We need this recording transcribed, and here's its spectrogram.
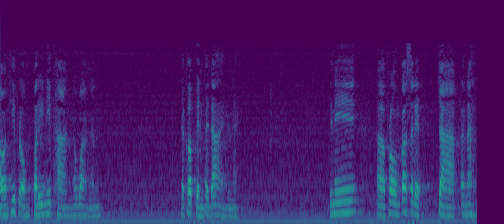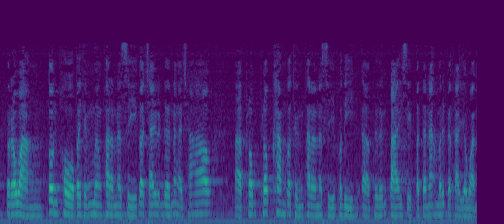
ตอนที่พระองค์ปรินิพานเขาว่างั้นแต่ก็เป็นไปได้นะนะทีนี้พระองค์ก็เสด็จจากนะระหว่างต้นโพไปถึงเมืองพาราณสีก็ใช้เดินตั้งแต่เช้า พลบพลบค่ำก็ถึงพาราณสีพอดีถึงปลายสิปตนะมฤกทายวัน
